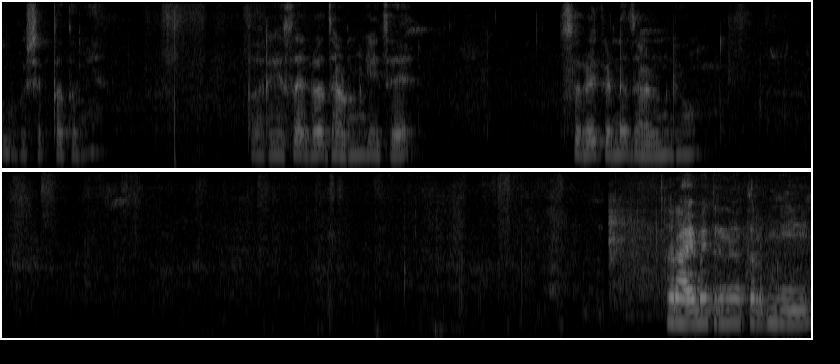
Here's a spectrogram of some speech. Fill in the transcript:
बघू शकता तुम्ही. तर हे सगळं झाडून घ्यायचं आहे सगळीकडनं झाडून घेऊ. तर आहे मैत्रिणी तर मी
